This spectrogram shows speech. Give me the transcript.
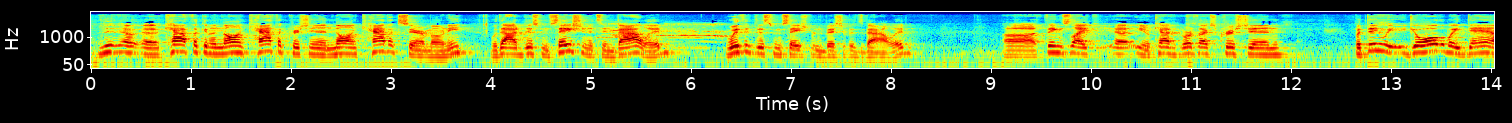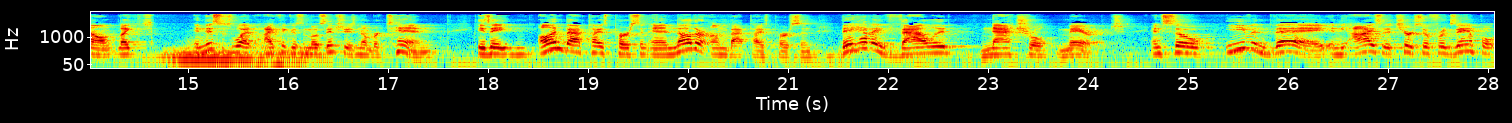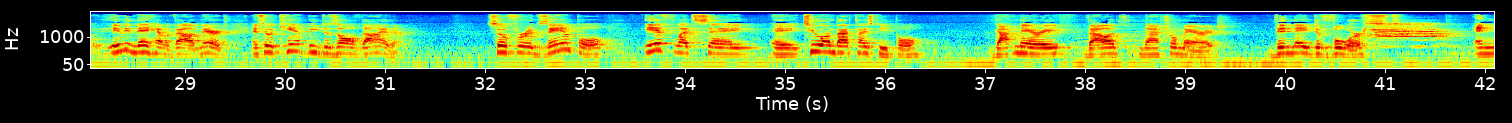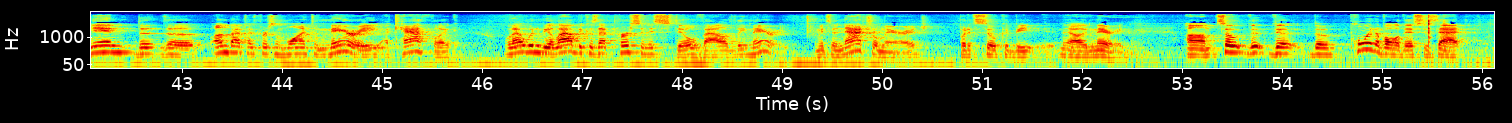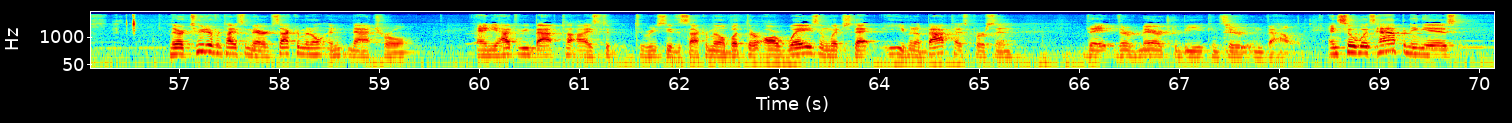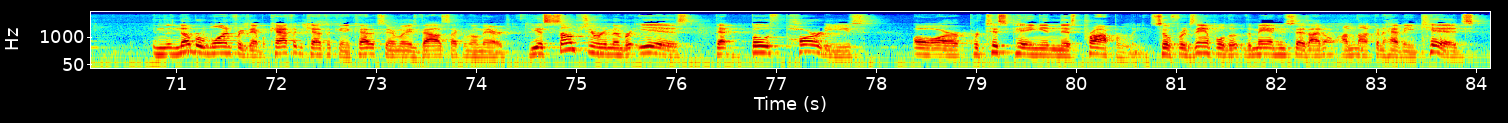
a Catholic and a non Catholic Christian in a non Catholic ceremony, without a dispensation, it's invalid. With a dispensation from the bishop, it's valid. Uh, things like, uh, you know, Catholic Orthodox Christian. But then we go all the way down, like, and this is what I think is the most interesting is number 10, is a unbaptized person and another unbaptized person, they have a valid natural marriage. And so, even they, in the eyes of the church, so for example, even they have a valid marriage, and so it can't be dissolved either. So, for example, if, let's say, a, two unbaptized people got married, valid natural marriage, then they divorced, and then the, the unbaptized person wanted to marry a Catholic, well, that wouldn't be allowed because that person is still validly married. I mean, it's a natural marriage, but it still could be married. Um, so the, the, the point of all this is that there are two different types of marriage sacramental and natural and you have to be baptized to, to receive the sacramental but there are ways in which that even a baptized person they, their marriage could be considered invalid and so what's happening is in the number one for example catholic and catholic and catholic ceremony is valid sacramental marriage the assumption remember is that both parties are participating in this properly. So, for example, the, the man who says, I don't, I'm not going to have any kids,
